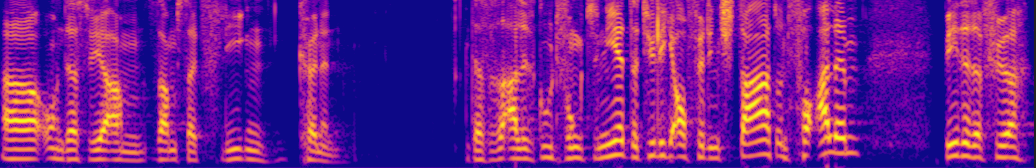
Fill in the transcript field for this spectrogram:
Äh, und dass wir am Samstag fliegen können dass es alles gut funktioniert, natürlich auch für den Staat und vor allem bete dafür,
